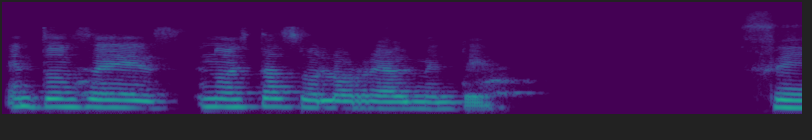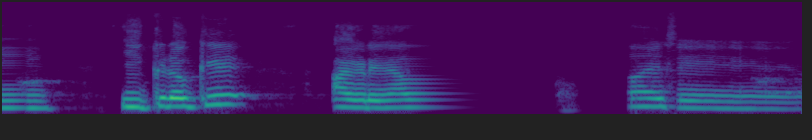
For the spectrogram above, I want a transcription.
entonces no estás solo realmente. Sí, y creo que agregado a ese,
